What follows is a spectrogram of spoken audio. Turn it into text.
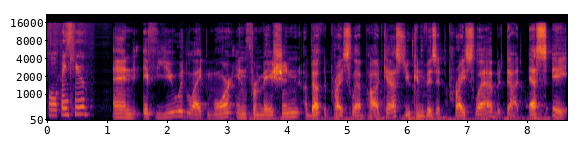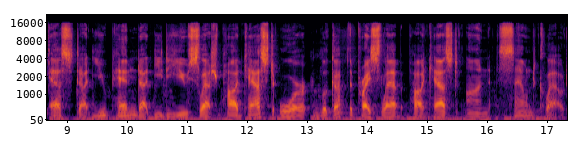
Well, thank you. And if you would like more information about the Price Lab podcast, you can visit pricelab.sas.upenn.edu slash podcast or look up the Price Lab podcast on SoundCloud.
